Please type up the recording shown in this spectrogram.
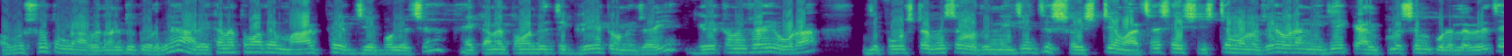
অবশ্যই তোমরা আবেদনটি করবে। আর এখানে তোমাদের মার্কেট যে বলেছে, এখানে তোমাদের যে গ্রেড অনুযায়ী গ্রেড অনুযায়ী ওরা যে পোস্ট অফিসে ওদের নিজের যে সিস্টেম আছে, সেই সিস্টেম অনুযায়ী ওরা নিজেই ক্যালকুলেশন করে নেবে যে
